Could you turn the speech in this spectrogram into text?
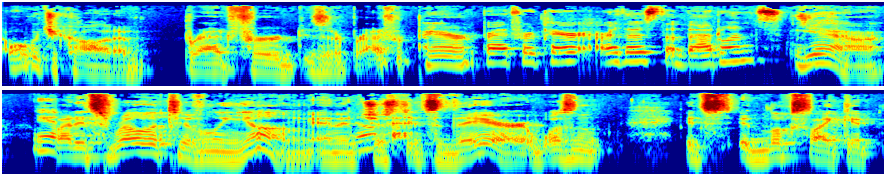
what would you call it? A Bradford? Is it a Bradford pear? Bradford pear. Are those the bad ones? Yeah, Yeah. but it's relatively young, and it just it's there. It wasn't. It's it looks like it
